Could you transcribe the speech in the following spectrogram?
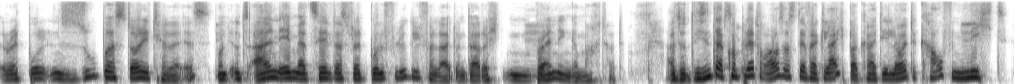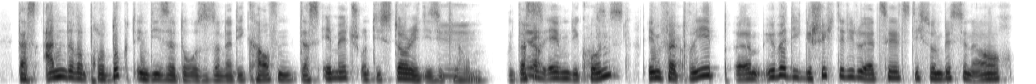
Red Bull ein super Storyteller ist und uns allen eben erzählt, dass Red Bull Flügel verleiht und dadurch ein mhm. Branding gemacht hat. Also die sind da komplett raus aus der Vergleichbarkeit. Die Leute kaufen mhm. nicht das andere Produkt in dieser Dose, sondern die kaufen das Image und die Story, die sie glauben. Und das ja, ist eben die Kunst, im Vertrieb ähm, über die Geschichte, die du erzählst, dich so ein bisschen auch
